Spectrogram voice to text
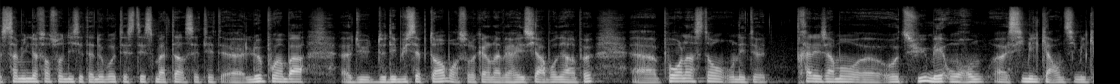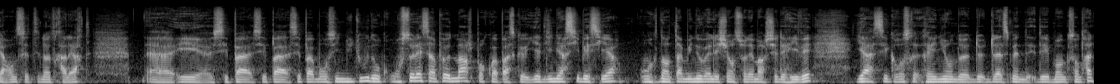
5970 est à nouveau testé ce matin. C'était euh, le point bas euh, du, de début septembre sur lequel on avait réussi à rebondir un peu. Euh, pour l'instant, on était très légèrement au-dessus, mais on rompt 6040. 6040, c'était notre alerte. et c'est pas, c'est pas, c'est pas bon signe du tout. Donc on se laisse un peu de marge. Pourquoi? Parce qu'il y a de l'inertie baissière. On entame une nouvelle échéance sur les marchés dérivés. Il y a ces grosses réunions de, la semaine des, banques centrales.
